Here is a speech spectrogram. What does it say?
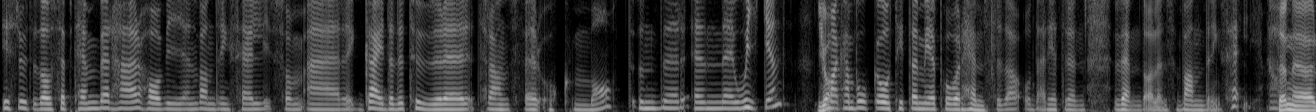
I slutet av september här har vi en vandringshelg som är guidade turer, transfer och mat under en eh, weekend. Som Ja. man kan boka och titta mer på vår hemsida och där heter den Vemdalens vandringshelg. Den är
